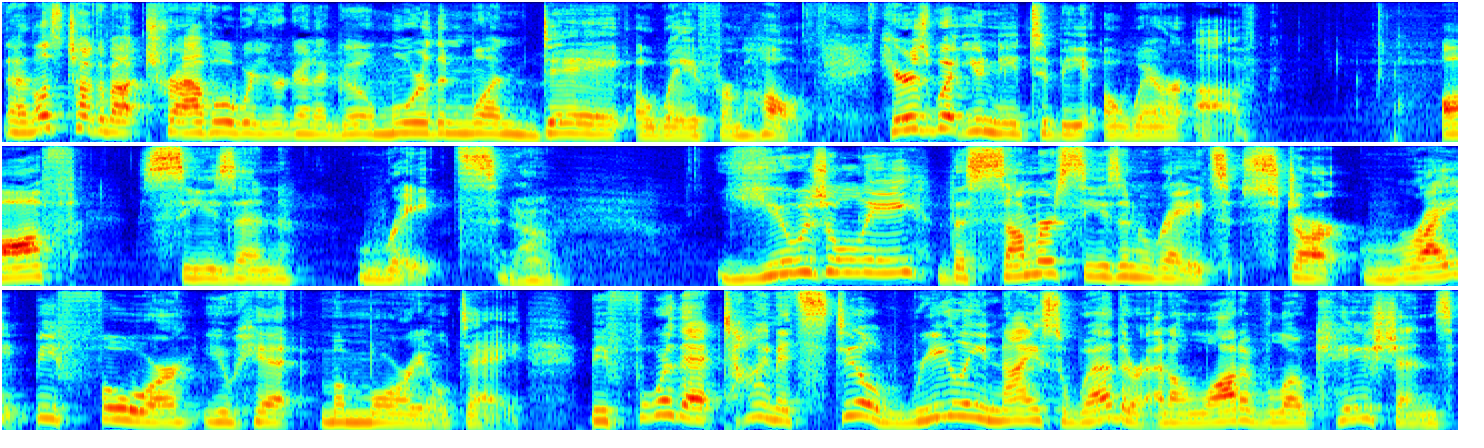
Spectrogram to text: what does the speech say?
Now, let's talk about travel where you're going to go more than one day away from home. Here's what you need to be aware of off season rates. Yeah. Usually, the summer season rates start right before you hit Memorial Day. Before that time, it's still really nice weather and a lot of locations,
